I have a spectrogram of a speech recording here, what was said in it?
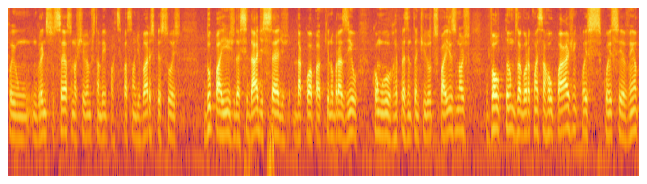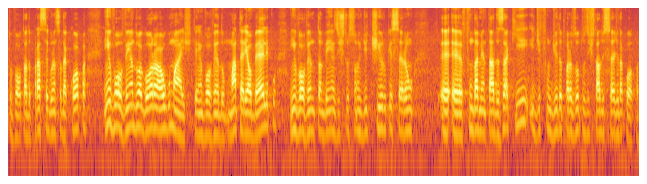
foi um, um grande sucesso, nós tivemos também participação de várias pessoas do país, das cidades sedes da Copa aqui no Brasil, como representante de outros países, nós voltamos agora com essa roupagem, com esse, com esse evento voltado para a segurança da Copa, envolvendo agora algo mais, que é envolvendo material bélico, envolvendo também as instruções de tiro que serão é, é, fundamentadas aqui e difundida para os outros estados sede da Copa.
